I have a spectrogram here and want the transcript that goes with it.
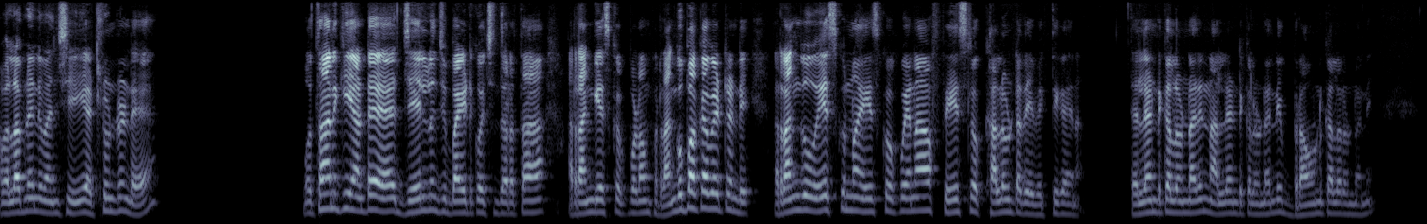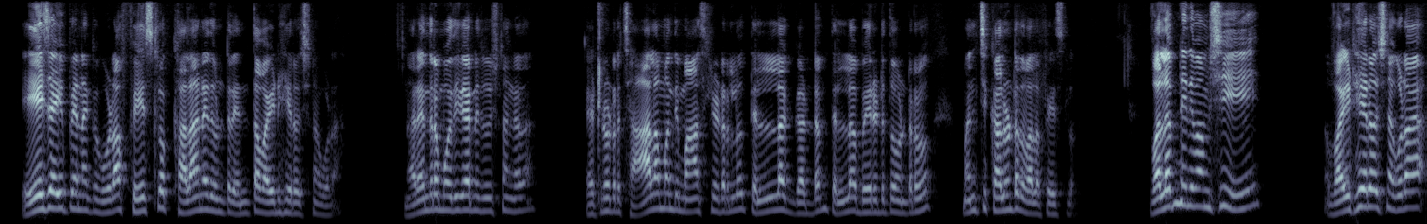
వల్లభనేని వంశీ ఎట్లుంటుండే మొత్తానికి అంటే జైలు నుంచి బయటకు వచ్చిన తర్వాత రంగు వేసుకోకపోవడం రంగు పక్క పెట్టండి. రంగు వేసుకున్నా వేసుకోకపోయినా ఫేస్లో కళ ఉంటుంది ఏ వ్యక్తికైనా తెల్లంటికలు ఉండాలి నల్లంటికలు ఉండాలి బ్రౌన్ కలర్ ఉండాలి. ఏజ్ అయిపోయినాక కూడా ఫేస్లో కళ అనేది ఉంటుంది ఎంత వైట్ హెయిర్ వచ్చినా కూడా. నరేంద్ర మోదీ గారిని చూసినాం కదా? ఎట్లుంటారు? చాలామంది మాస్ లీడర్లు తెల్ల గడ్డం తెల్ల బేరెడ్తో ఉంటారు. మంచి కళ ఉంటుంది వాళ్ళ ఫేస్లో. వల్లభనేని వంశీ వైట్ హెయిర్ వచ్చినా కూడా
